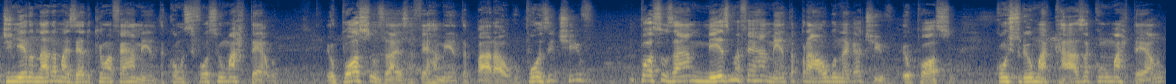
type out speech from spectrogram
Dinheiro nada mais é do que uma ferramenta, como se fosse um martelo. Eu posso usar essa ferramenta para algo positivo e posso usar a mesma ferramenta para algo negativo. Eu posso construir uma casa com um martelo,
